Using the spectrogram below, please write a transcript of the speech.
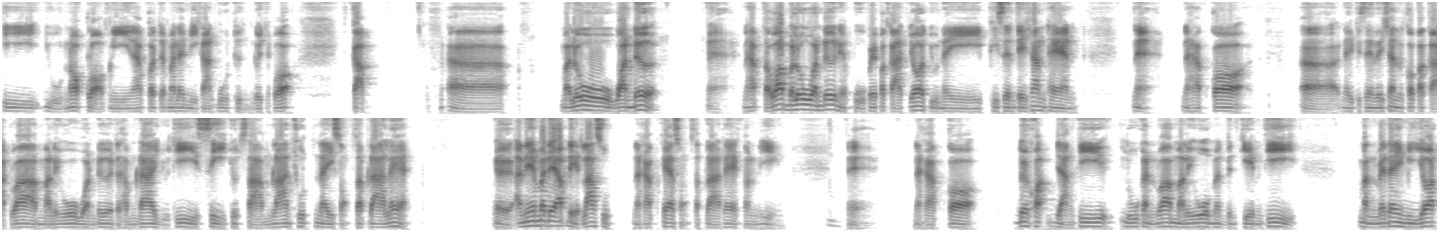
ที่อยู่นอกกรอบนี้นะครับก็จะไม่ได้มีการพูดถึงโดยเฉพาะกับ Mario Wonder นะครับแต่ว่า Mario Wonder เนี่ยปู่ไปประกาศยอดอยู่ใน Presentation แทนนะนะครับก็ใน Presentation ก็ประกาศว่า Mario Wonder จะทำได้อยู่ที่ 4.3 ล้านชุดใน 2 สัปดาห์แรกเอออันนี้ไม่ได้อัปเดตล่าสุดนะครับ แค่ 2 สัปดาห์แรกตอนนั้นเองเออนะครับก็ ด้วยอย่างที่รู้กันว่า Mario มันเป็นเกมที่มันไม่ได้มียอด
